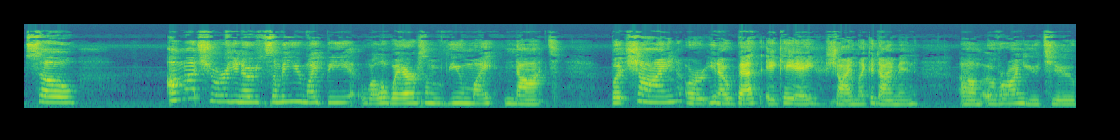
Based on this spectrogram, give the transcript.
So I'm not sure, you know, some of you might be well aware, some of you might not. But Shine, or, you know, Beth, aka Shine Like a Diamond, um, over on YouTube,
